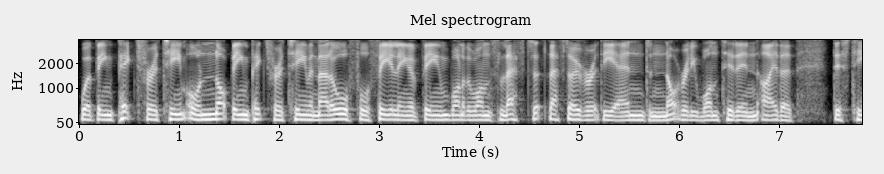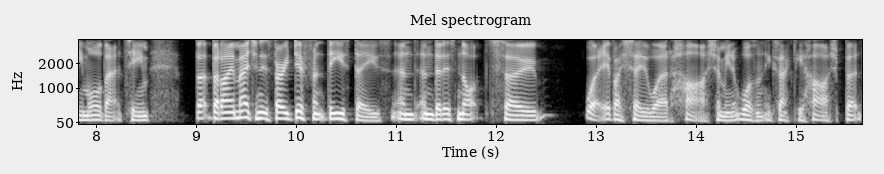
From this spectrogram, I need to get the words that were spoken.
were being picked for a team or not being picked for a team, and that awful feeling of being one of the ones left left over at the end and not really wanted in either this team or that team. But but I imagine it's very different these days, and and that it's not so well, if I say the word harsh, I mean it wasn't exactly harsh, but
